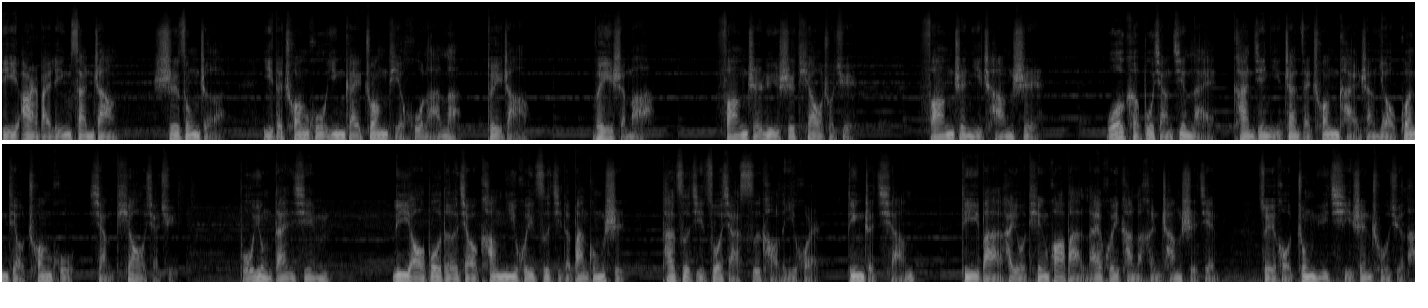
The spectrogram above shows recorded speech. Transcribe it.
第二百零三章失踪者。你的窗户应该装铁护栏了，队长。为什么？防止律师跳出去，防止你尝试。我可不想进来看见你站在窗槛上要关掉窗户，想跳下去。不用担心。利奥波德叫康妮回自己的办公室，他自己坐下思考了一会儿，盯着墙、地板还有天花板来回看了很长时间，最后终于起身出去了。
